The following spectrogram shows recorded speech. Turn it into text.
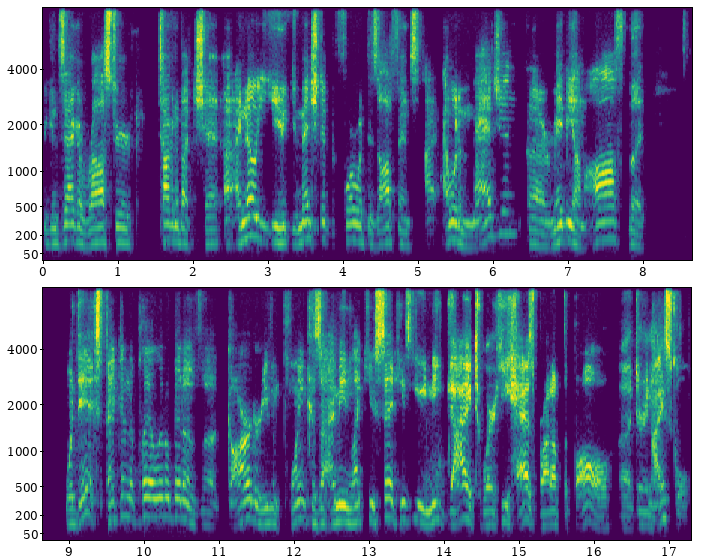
the Gonzaga roster, talking about Chet. I, know you you mentioned it before with this offense. I, I would imagine, uh, or maybe I'm off, but would they expect him to play a little bit of uh, guard or even point? Because I mean, like you said, he's a unique guy to where he has brought up the ball uh, during high school.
